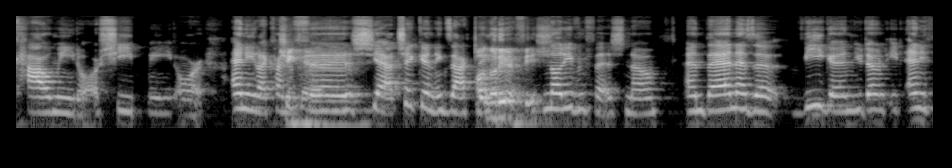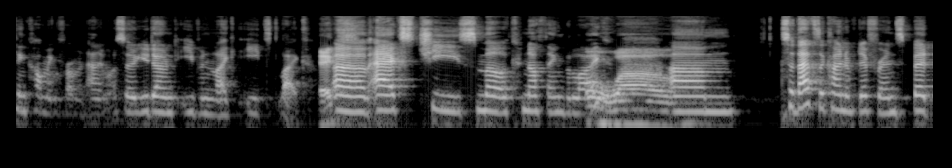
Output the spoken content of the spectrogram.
cow meat or sheep meat or any like kind Chicken. of fish. Yeah, chicken exactly. Oh, not even fish. Not even fish. No. And then as a vegan, you don't eat anything coming from an animal. So you don't even like eat like Eggs? um, eggs, cheese, milk, nothing but like. oh wow. Um, so that's the kind of difference. But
